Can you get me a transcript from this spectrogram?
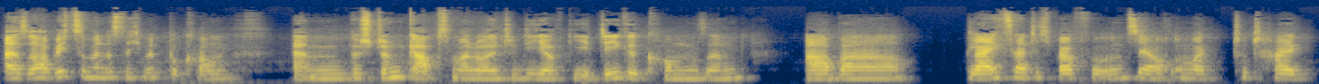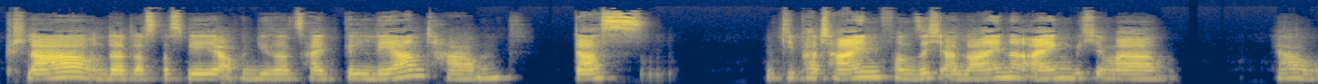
Also habe ich zumindest nicht mitbekommen. Ähm, bestimmt gab es mal Leute, die auf die Idee gekommen sind. Aber gleichzeitig war für uns ja auch immer total klar und das, was wir ja auch in dieser Zeit gelernt haben, dass die Parteien von sich alleine eigentlich immer ja,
